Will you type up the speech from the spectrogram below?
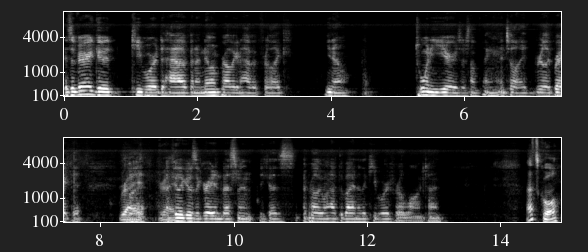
it's a very good keyboard to have, and I know I'm probably gonna have it for like, you know, 20 years or something until I really break it. Right, But right. I feel like it was a great investment because I probably won't have to buy another keyboard for a long time. That's cool.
